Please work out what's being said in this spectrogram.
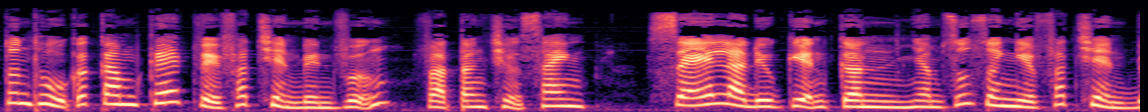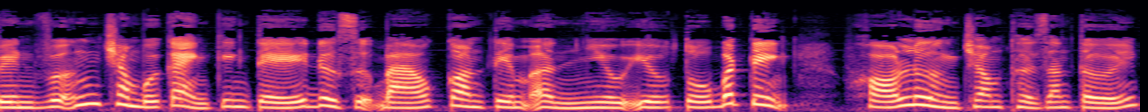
tuân thủ các cam kết về phát triển bền vững và tăng trưởng xanh sẽ là điều kiện cần nhằm giúp doanh nghiệp phát triển bền vững trong bối cảnh kinh tế được dự báo còn tiềm ẩn nhiều yếu tố bất định, khó lường trong thời gian tới.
